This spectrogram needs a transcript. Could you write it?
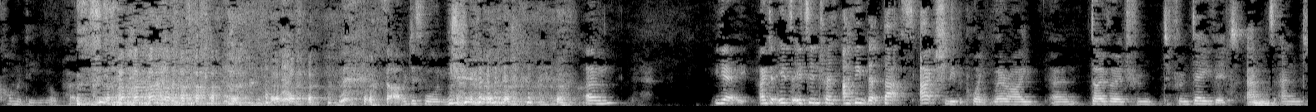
comedy in your poems." so I'm just warning you. um, yeah, I, it's it's interesting. I think that that's actually the point where I um, diverge from from David, and mm. and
